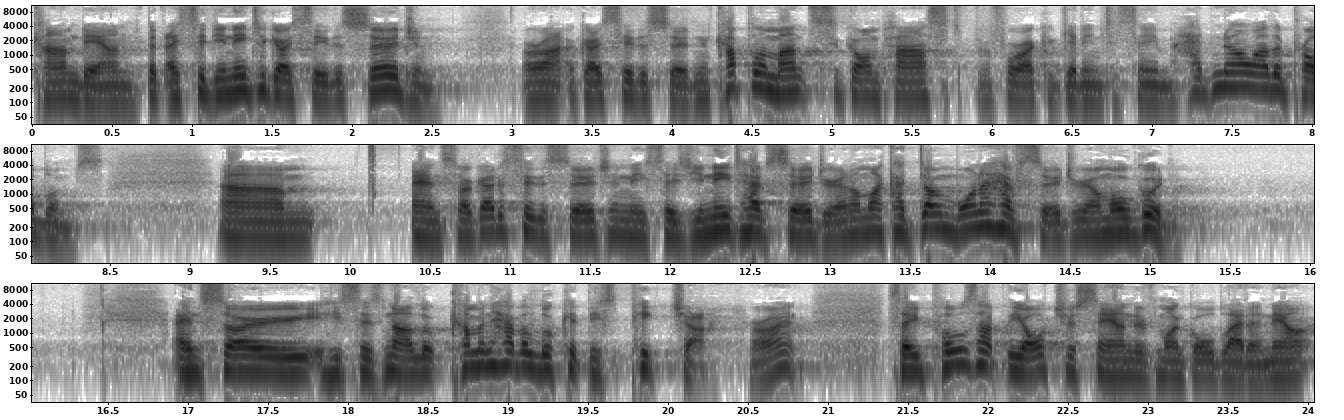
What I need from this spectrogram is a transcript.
Calm down. But they said, you need to go see the surgeon. All right, I'll go see the surgeon. A couple of months had gone past before I could get in to see him. Had no other problems. Um, and so I go to see the surgeon, and he says, You need to have surgery. And I'm like, I don't want to have surgery, I'm all good. And so he says, No, look, come and have a look at this picture, all right? So he pulls up the ultrasound of my gallbladder. Now,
